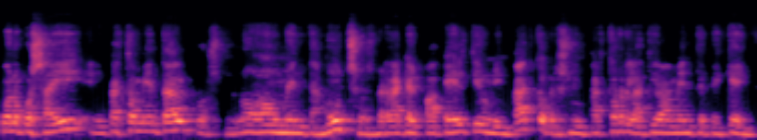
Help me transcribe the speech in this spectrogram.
Bueno, pues ahí el impacto ambiental pues, no aumenta mucho. Es verdad que el papel tiene un impacto, pero es un impacto relativamente pequeño.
